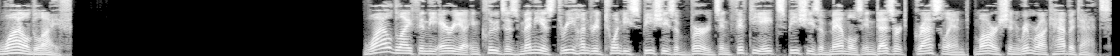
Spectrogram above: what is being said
Wildlife Wildlife in the area includes as many as 320 species of birds and 58 species of mammals in desert, grassland, marsh and rimrock habitats.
